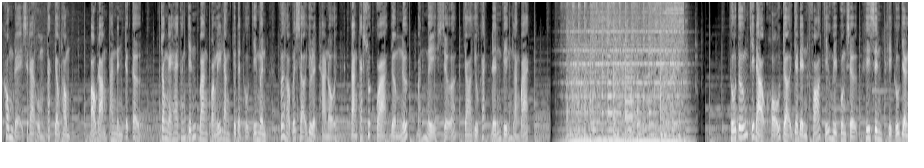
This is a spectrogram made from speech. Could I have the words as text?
không để xảy ra ủng tắc giao thông, bảo đảm an ninh trật tự. Trong ngày 2 tháng 9, Ban Quản lý Lăng Chủ tịch Hồ Chí Minh phối hợp với Sở Du lịch Hà Nội tặng các suất quà gồm nước, bánh mì, sữa cho du khách đến viếng Lăng Bác. Thủ tướng chỉ đạo hỗ trợ gia đình phó chỉ huy quân sự hy sinh khi cứu dân.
